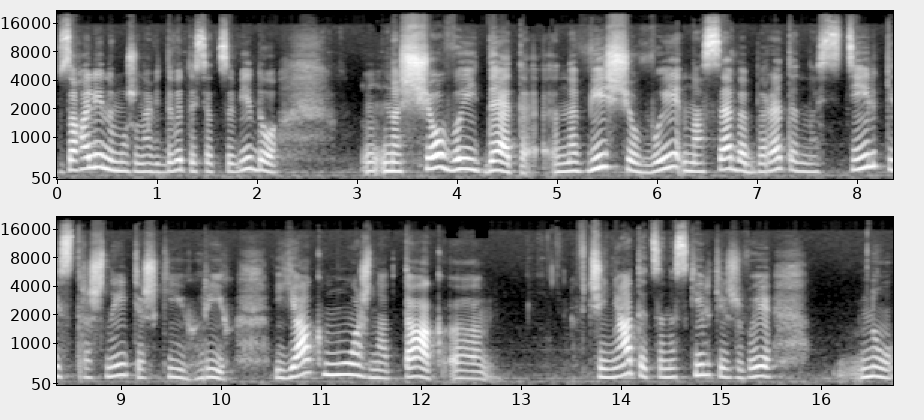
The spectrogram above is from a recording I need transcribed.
взагалі не можу навіть дивитися це відео. На що ви йдете? Навіщо ви на себе берете настільки страшний тяжкий гріх? Як можна так е, вчиняти це, наскільки ж ви ну,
